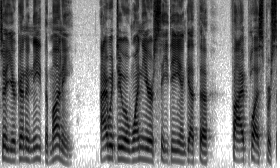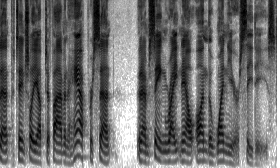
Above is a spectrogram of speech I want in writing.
till you're going to need the money, I would do a one year CD and get the five plus percent, potentially up to five and a half percent that I'm seeing right now on the one year CDs.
